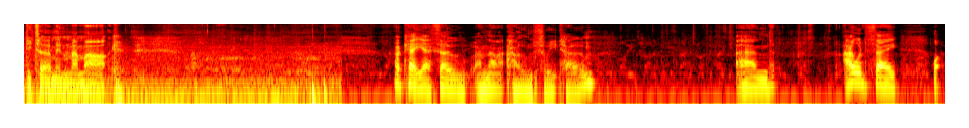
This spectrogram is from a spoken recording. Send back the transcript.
determine my mark. Okay, yeah, so I'm now at home, sweet home and I would say, what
